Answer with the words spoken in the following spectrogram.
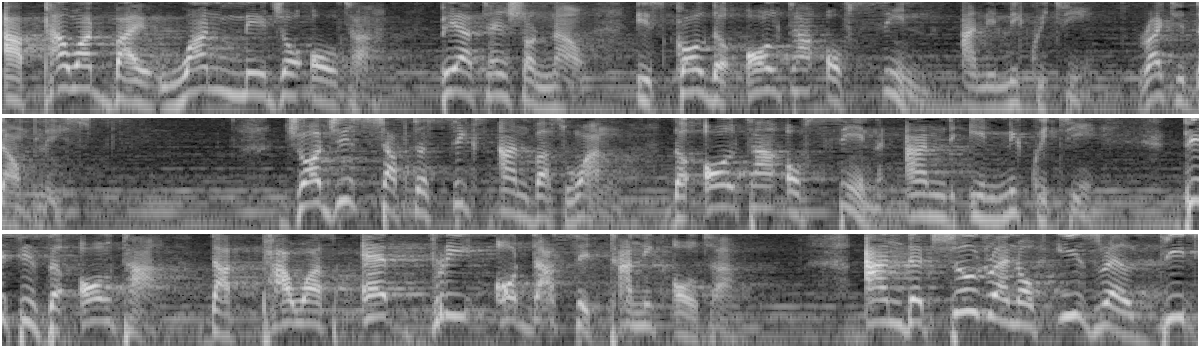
are powered by one major altar. Pay attention now. It's called the altar of sin and iniquity. Write it down, please. Judges chapter 6 and verse 1. The altar of sin and iniquity. This is the altar that powers every other satanic altar. And the children of Israel did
